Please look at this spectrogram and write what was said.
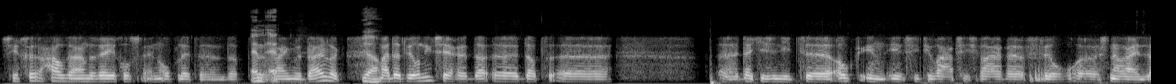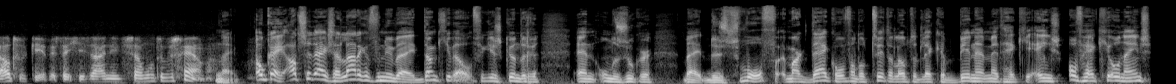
zich houden aan de regels en opletten. Dat en, lijkt me duidelijk. Ja. Maar dat wil niet zeggen dat, uh, dat uh, dat je ze niet uh, ook in, in situaties waar uh, veel snelheid in autoverkeer is, dat je ze daar niet zou moeten beschermen. Nee. Oké, okay, Adse laat ik het voor nu bij. Dankjewel, verkeerskundige en onderzoeker bij de SWOF. Mark Dijkhoff, want op Twitter loopt het lekker binnen met hekje eens of hekje oneens.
